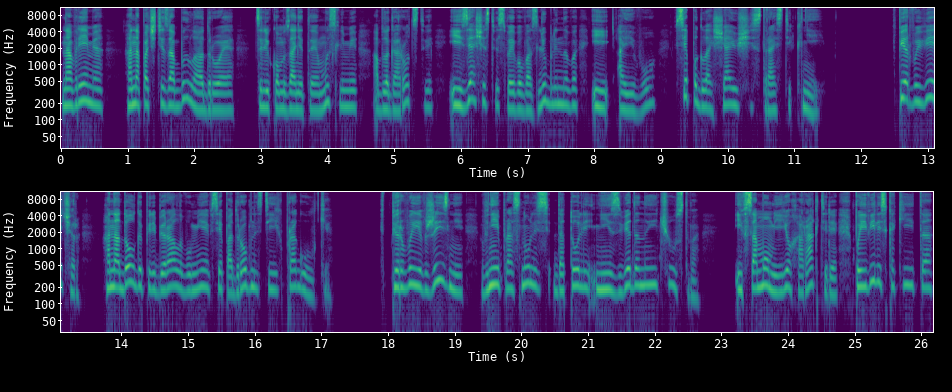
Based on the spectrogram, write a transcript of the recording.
На время она почти забыла о Дрое, целиком занятая мыслями о благородстве и изяществе своего возлюбленного и о его всепоглощающей страсти к ней. В первый вечер она долго перебирала в уме все подробности их прогулки. Впервые в жизни в ней проснулись до то ли неизведанные чувства, и в самом ее характере появились какие-то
